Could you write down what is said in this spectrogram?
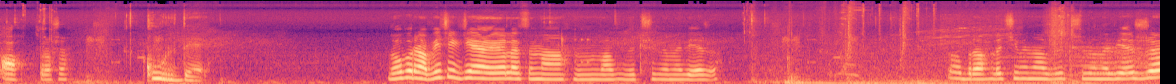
O, proszę. Kurde. Dobra, wiecie gdzie ja lecę na, na wykrzywione wieże? Dobra, lecimy na wykrzywione wieże.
